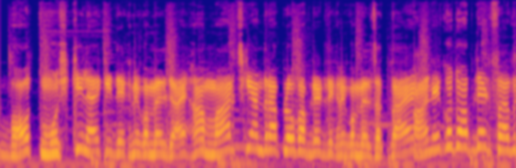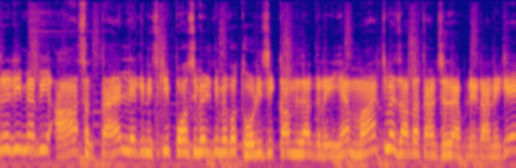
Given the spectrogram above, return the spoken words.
बहुत मुश्किल है कि देखने को मिल जाए। हाँ मार्च के अंदर आप लोग को अपडेट देखने को मिल सकता है। आने को तो अपडेट फेब्रवरी में भी आ सकता है, लेकिन इसकी पॉसिबिलिटी मेरे को थोड़ी सी कम लग रही है। मार्च में ज़्यादा चांसेस है अपडेट आने के।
